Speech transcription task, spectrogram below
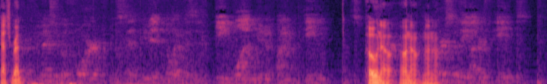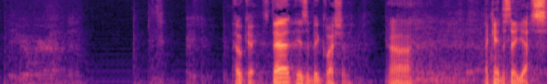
Pastor Brent? You mentioned before you said you didn't feel like this is the one unifying theme. Oh no! Oh no! No no! Okay, that is a big question. Uh, I can't just say yes.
